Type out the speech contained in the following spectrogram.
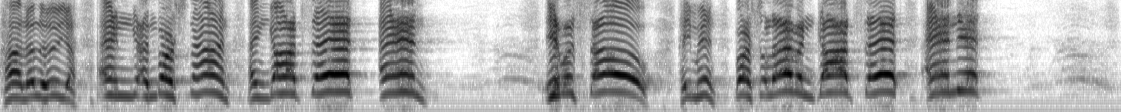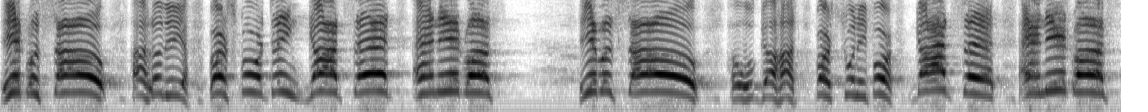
Hallelujah. And, and verse 9, and God said, and it was so. Amen. Verse 11, God said, and it it was so. Hallelujah. Verse 14, God said, and it was. It was so. Oh God. Verse 24, God said, and it was.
